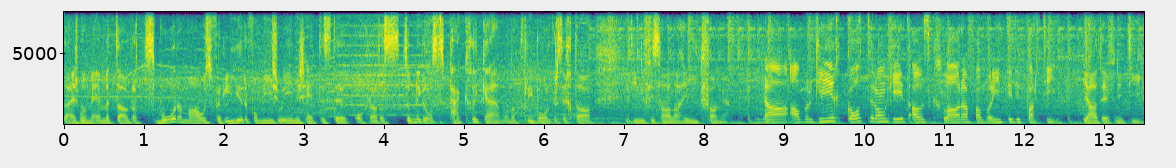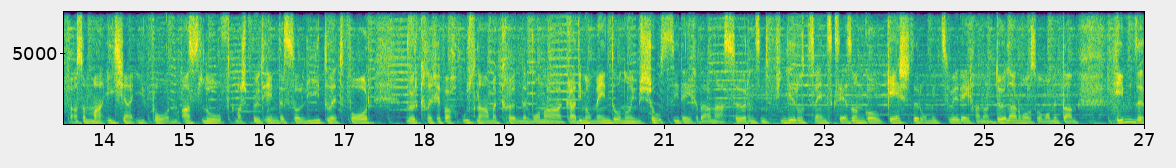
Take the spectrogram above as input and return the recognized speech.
da ist man im Emmental gerade zweimal als Verlierer von mir. Und einmal hat es dann auch gerade ein ziemlich grosses Päckchen gegeben, wo die Freiburger sich da in die Infisala eingefangen haben. Ja, aber gleich Gotteron geht als klarer Favorit in die Partie. Ja, definitiv. Also man ist ja in Form, es läuft. Man spielt hinter solid und hat vor, wirklich einfach Ausnahmen können, wo man gerade im Moment auch noch im Schuss, ich denke an Sören sind 24 Saison-Goal gestern um mit zwei, ich denke an Delarmos, der momentan hinter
